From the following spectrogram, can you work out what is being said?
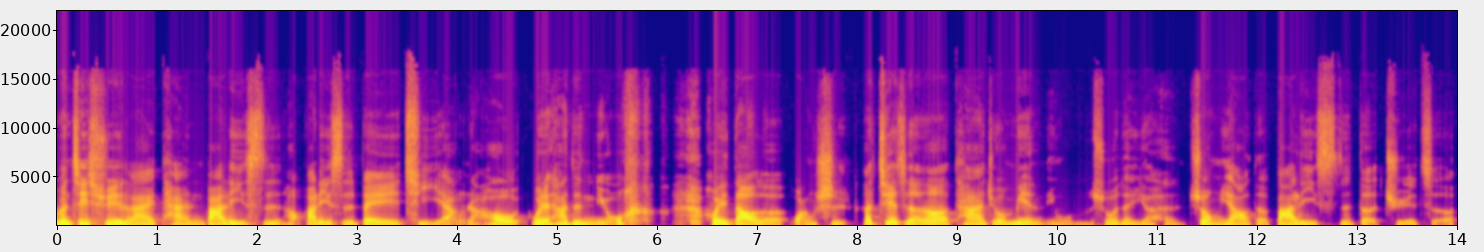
我们继续来谈巴利斯。好，巴利斯被弃养，然后为了他的牛。回到了王室，那接着呢，他就面临我们说的一个很重要的巴利斯的抉择。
